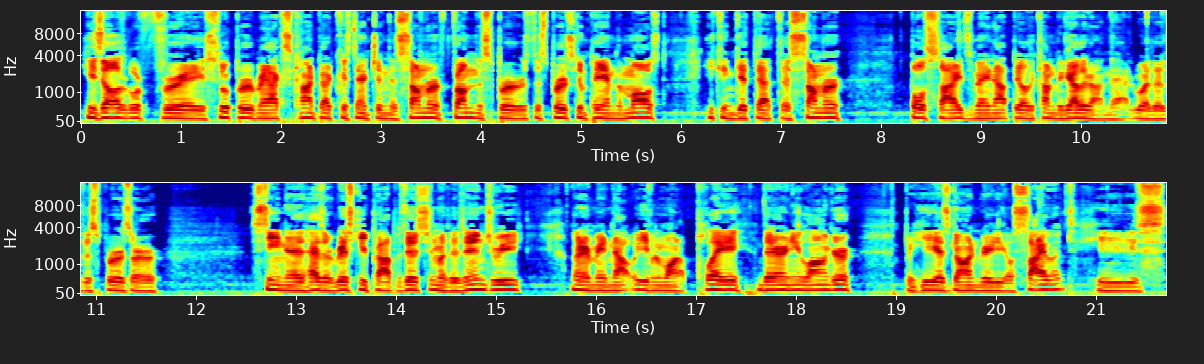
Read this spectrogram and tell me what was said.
He's eligible for a super max contract extension this summer from the Spurs. The Spurs can pay him the most. He can get that this summer. Both sides may not be able to come together on that, whether the Spurs are seen as has a risky proposition with his injury. Leonard may not even want to play there any longer but he has gone radio silent. He's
